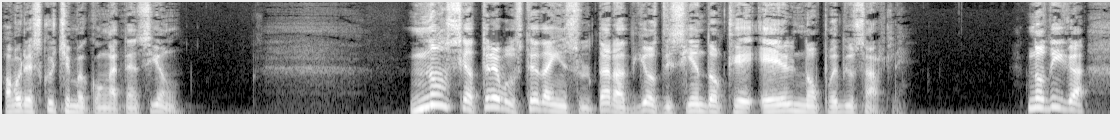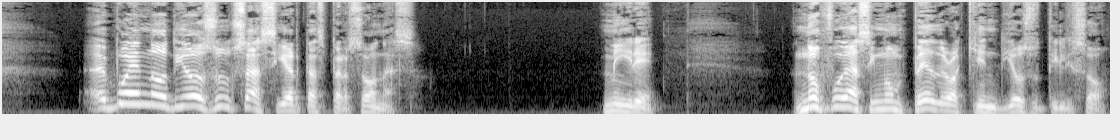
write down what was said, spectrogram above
Ahora escúcheme con atención. No se atreva usted a insultar a Dios diciendo que Él no puede usarle. No diga, eh, bueno, Dios usa a ciertas personas. Mire, no fue a Simón Pedro a quien Dios utilizó.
